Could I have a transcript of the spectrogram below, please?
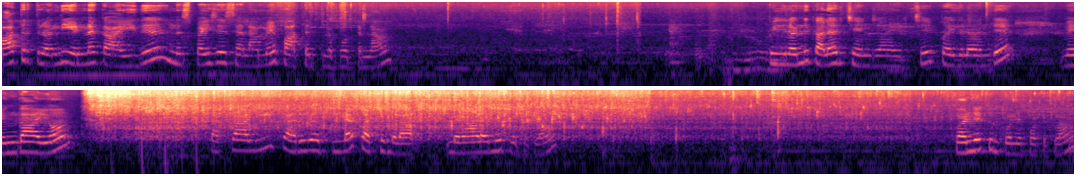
பாத்திரத்தில் வந்து எண்ணெய் காயுது. இந்த ஸ்பைசஸ் எல்லாமே பாத்திரத்தில் போட்டுடலாம். இப்போ இதில் வந்து கலர் சேஞ்ச் ஆயிடுச்சு. இப்போ இதில் வந்து வெங்காயம் தக்காளி கருவேப்பிலை பச்சை மிளகா. இந்த நாளையுமே போட்டுக்கலாம். மஞ்சத்தூள் கொஞ்சம் போட்டுக்கலாம்.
